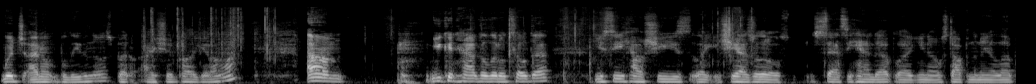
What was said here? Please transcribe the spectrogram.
which I don't believe in those, but I should probably get on one. Um, you can have the little Tilda. You see how she's like she has a little sassy hand up, like you know, stopping the nail up.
